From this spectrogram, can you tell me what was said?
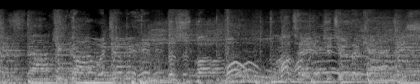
Keep going till you hit the spot. Whoa! I'll take you to the candy shop.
